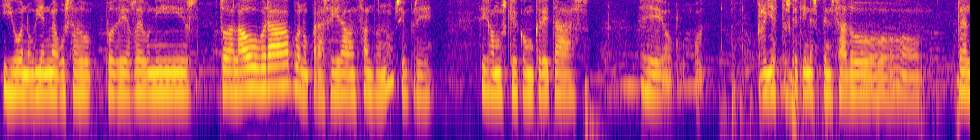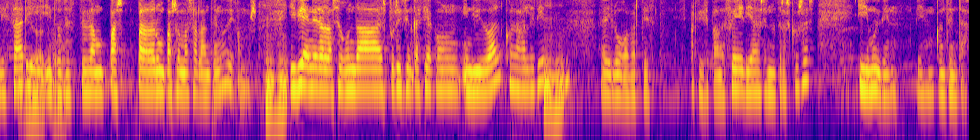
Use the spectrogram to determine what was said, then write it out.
Y bueno, bien, me ha gustado poder reunir toda la obra, bueno, para seguir avanzando, ¿no? Siempre, digamos que concretas eh, proyectos que tienes pensado realizar y, y entonces te da un paso para dar un paso más adelante, ¿no? Digamos. Y bien, era la segunda exposición que hacía con individual con la galería. Eh, luego aparte participado en ferias, en otras cosas y muy bien, bien contenta.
